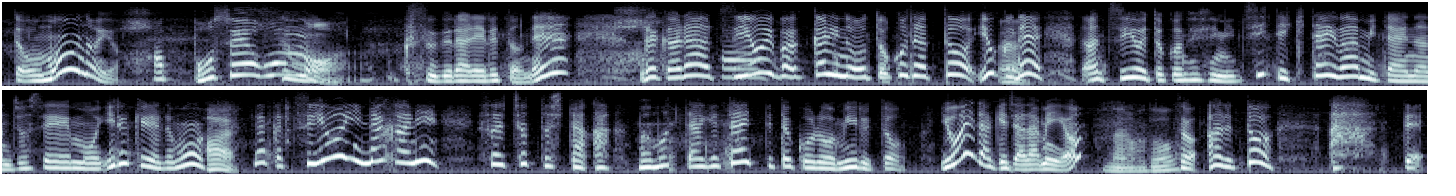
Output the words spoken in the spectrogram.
って思うのよ。は母性本能。くすぐられるとね。だから強いばっかりの男だとよくね、あ強いところの人についていきたいわみたいな女性もいるけれども、はい。なんか強い中にそういうちょっとしたあ守ってあげたいってところを見ると弱いだけじゃダメよ。なるほど。そうあるとあーって。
